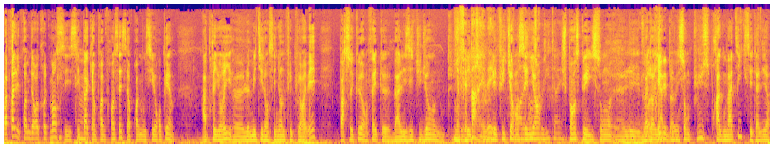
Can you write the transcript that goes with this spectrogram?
Après, les problèmes de recrutement, c'est c'est pas qu'un problème français, c'est un problème aussi européen. A priori, euh, le métier d'enseignant ne fait plus rêver parce que en fait, euh, bah, les étudiants, Ne fait les, pas rêver. les futurs enseignants, je pense qu'ils sont euh, les, Dans le maintenant, il y a- privé, bah oui. ils sont plus pragmatiques, c'est-à-dire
